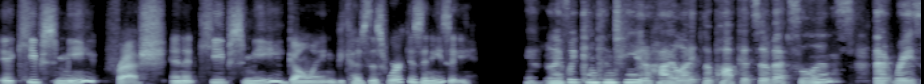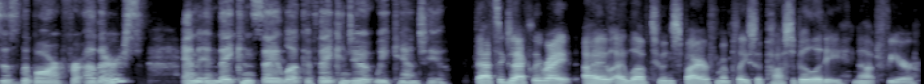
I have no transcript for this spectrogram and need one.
it keeps me fresh and it keeps me going because this work isn't easy yeah. And if we can continue to highlight the pockets of excellence, that raises the bar for others. And, and they can say, look, if they can do it, we can too. That's exactly right. I, I love to inspire from a place of possibility, not fear.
